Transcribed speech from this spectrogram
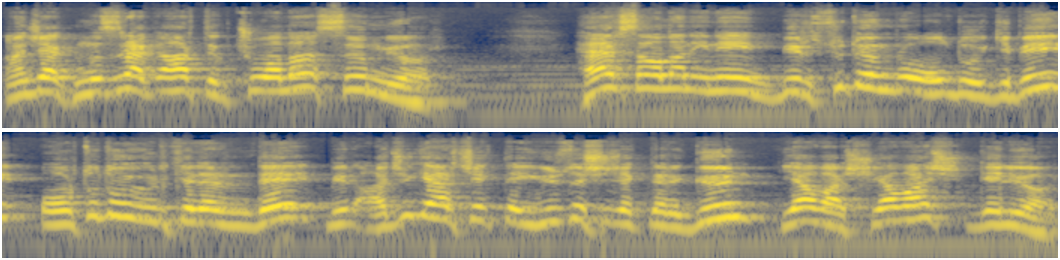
Ancak mızrak artık çuvala sığmıyor. Her sağlan ineğin bir süt ömrü olduğu gibi Orta Doğu ülkelerinde bir acı gerçekle yüzleşecekleri gün yavaş yavaş geliyor.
